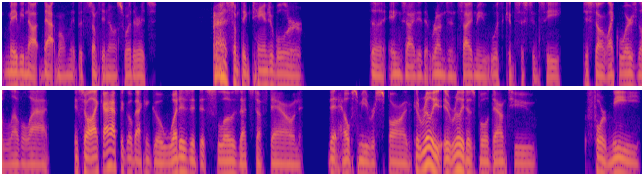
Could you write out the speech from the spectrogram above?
maybe not that moment but something else whether it's something tangible or the anxiety that runs inside me with consistency just on like where's the level at? And so like i have to go back and go what is it that slows that stuff down that helps me respond? Because really it really does boil down to for me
